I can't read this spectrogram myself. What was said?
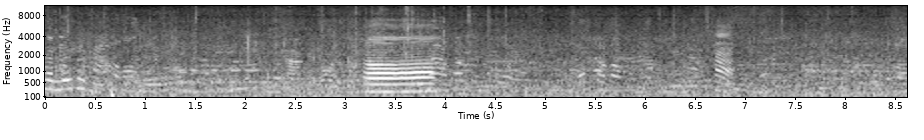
มันไม่พอดีอ๋อค่ะอ๋อ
